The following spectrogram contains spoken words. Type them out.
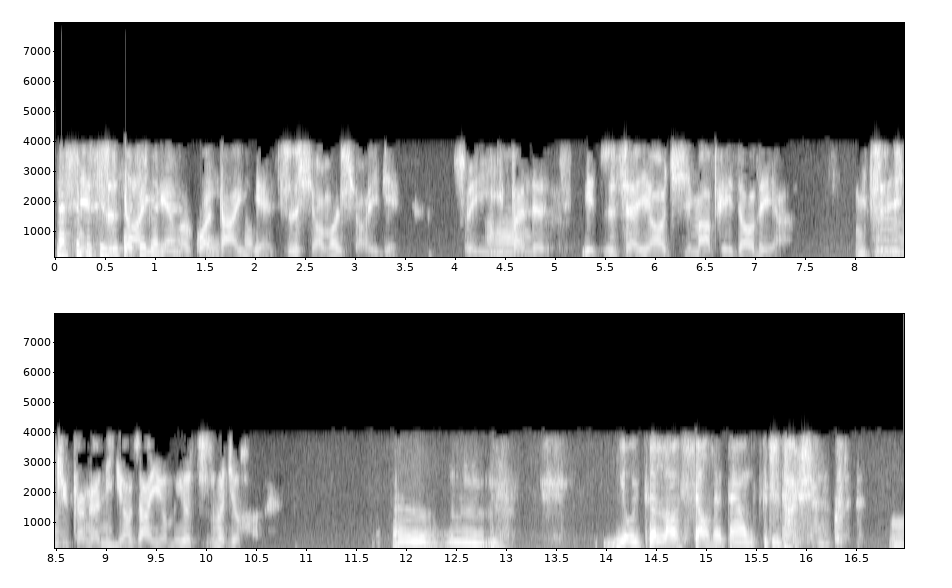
那是不是你大一点嘛，官大一点；字小嘛，小一点。所以一般的一直在腰起码配刀的呀，你自己去看看你腰上有没有字嘛就好了。嗯嗯。有一个老小的，但我不知道什么官。嗯，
